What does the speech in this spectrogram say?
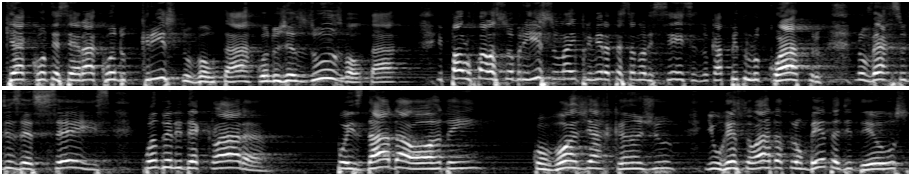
que acontecerá quando Cristo voltar, quando Jesus voltar. E Paulo fala sobre isso lá em 1 Tessalonicenses, no capítulo 4, no verso 16, quando ele declara: Pois dada a ordem, com voz de arcanjo e o ressoar da trombeta de Deus,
